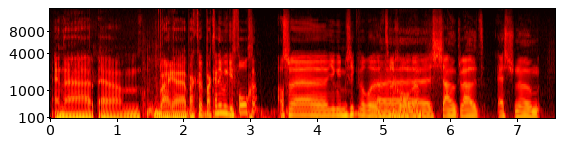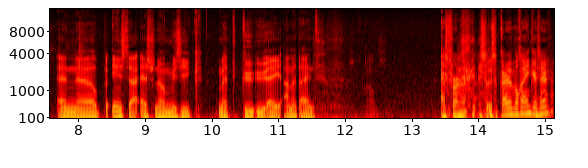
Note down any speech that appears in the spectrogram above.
En um, waar, waar, waar, waar kunnen jullie volgen? Als we jullie muziek willen terug horen? Soundcloud, Astronome en uh, op Insta Astronome Muziek met QUE aan het eind. Frans. Astronome, kan je dat nog één keer zeggen?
